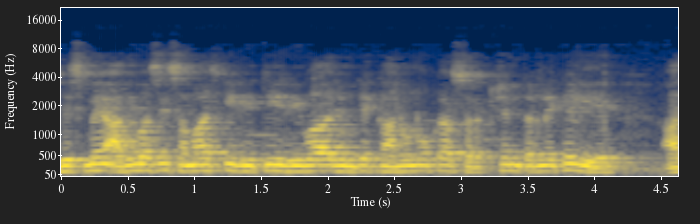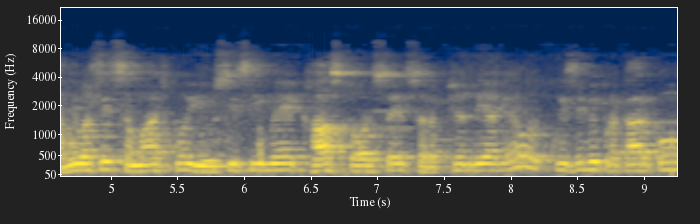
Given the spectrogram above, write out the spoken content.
जिसमें आदिवासी समाज की रीति रिवाज उनके कानूनों का संरक्षण करने के लिए आदिवासी समाज को यूसीसी में खास तौर से संरक्षण दिया गया और किसी भी प्रकार को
